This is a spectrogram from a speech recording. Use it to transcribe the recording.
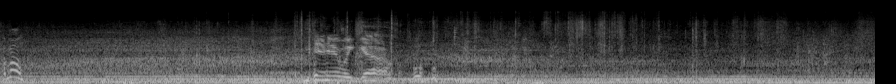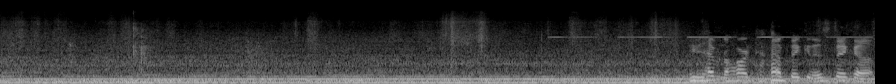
Come on. There we go. He's having a hard time picking his stick up.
